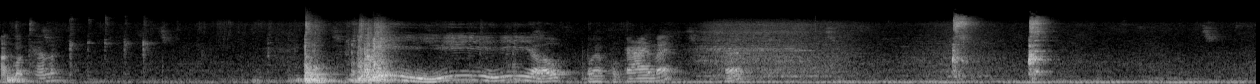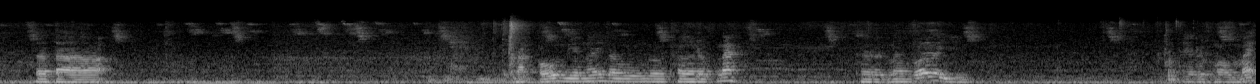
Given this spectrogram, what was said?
អត់មកខំទេអីឥឡូវប្រាប់ប្រកាយមែនហ៎ ta? Đặt cổ nhiên ấy đâu thờ được nè. Thờ được nè với. Thờ được một mét.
